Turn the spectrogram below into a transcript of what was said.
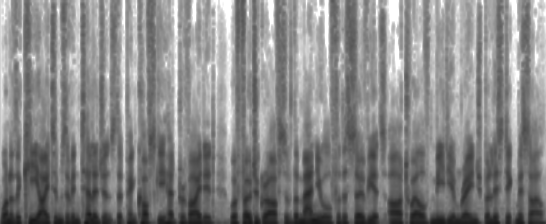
One of the key items of intelligence that Penkovsky had provided were photographs of the manual for the Soviets' R-12 medium-range ballistic missile.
